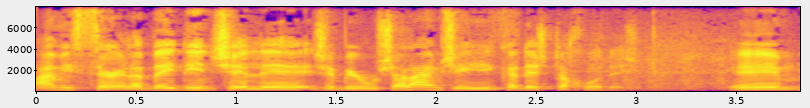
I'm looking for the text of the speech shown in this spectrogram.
עם ישראל, הבית דין של, שבירושלים שיקדש את החודש. אמ,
